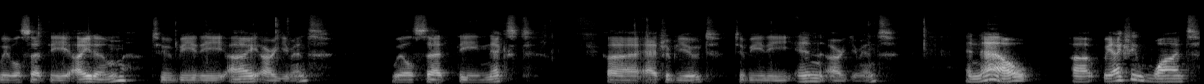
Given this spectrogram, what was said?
we will set the item to be the i argument. We'll set the next uh, attribute to be the n argument. And now uh, we actually want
